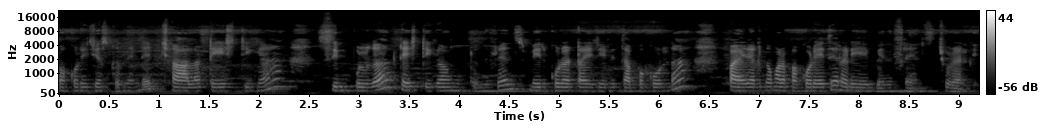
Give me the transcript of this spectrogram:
పకోడీ చేసుకుందంటే చాలా టేస్టీగా సింపుల్గా టేస్టీగా ఉంటుంది ఫ్రెండ్స్. మీరు కూడా ట్రై చేయండి తప్పకుండా. ఫైనల్గా మన పకోడీ అయితే రెడీ అయిపోయింది ఫ్రెండ్స్. చూడండి.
